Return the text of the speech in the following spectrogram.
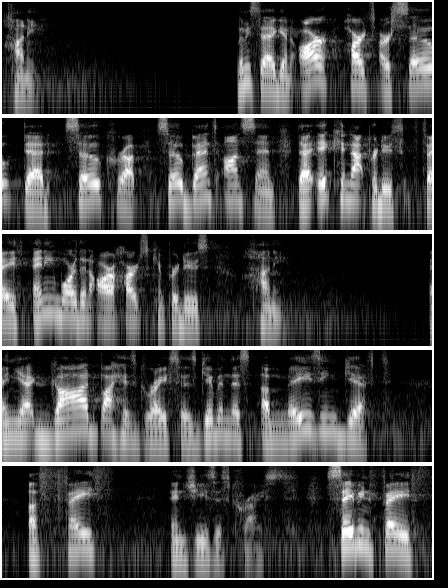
honey. Let me say again our hearts are so dead, so corrupt, so bent on sin that it cannot produce faith any more than our hearts can produce honey. And yet, God, by His grace, has given this amazing gift of faith in Jesus Christ. Saving faith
